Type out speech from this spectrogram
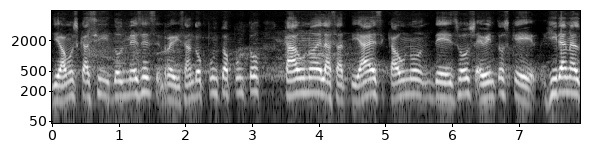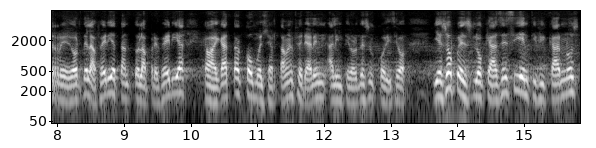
Llevamos casi dos meses revisando punto a punto cada una de las actividades, cada uno de esos eventos que giran alrededor de la feria, tanto la preferia, cabalgata, como el certamen ferial al interior de su coliseo. Y eso pues lo que hace es identificarnos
